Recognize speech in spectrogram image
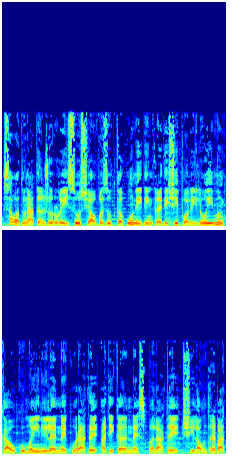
s-au adunat în jurul lui Isus și au văzut că unii dintre discipolii lui mâncau cu mâinile necurate, adică nespălate, și l-au întrebat,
